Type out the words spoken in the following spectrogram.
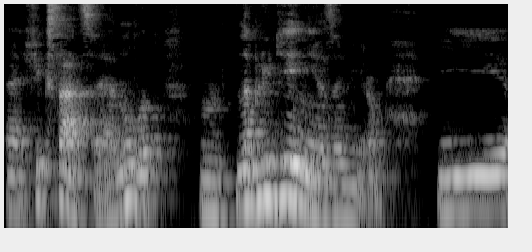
э, фиксация, ну вот наблюдение за миром. И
